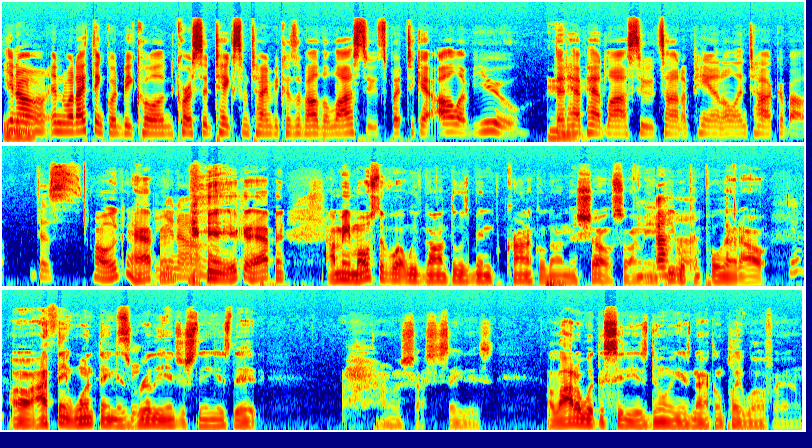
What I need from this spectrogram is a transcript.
You know, and what I think would be cool, and of course, it takes some time because of all the lawsuits, but to get all of you that Mhm. have had lawsuits on a panel and talk about this. Oh, it could happen. You know. it could happen. I mean, most of what we've gone through has been chronicled on this show, so I mean, people Uh-huh. can pull that out. Yeah. Uh, I think one thing that's See. really interesting is that I don't know if I should say this. A lot of what the city is doing is not going to play well for them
